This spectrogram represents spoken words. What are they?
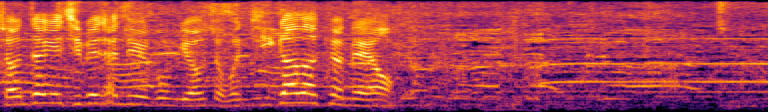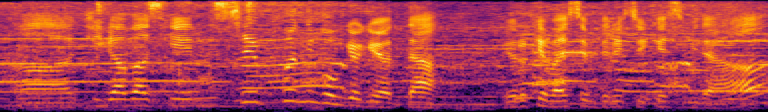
전장의 지배자님의 공격 정말 기가 막혔네요. 아 기가 막힌 슬픈 공격이었다. 이렇게 말씀드릴 수 있겠습니다.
